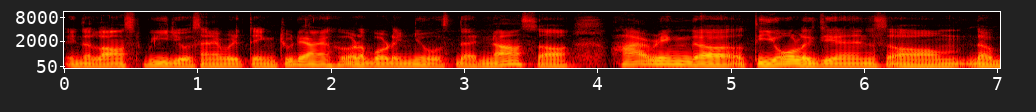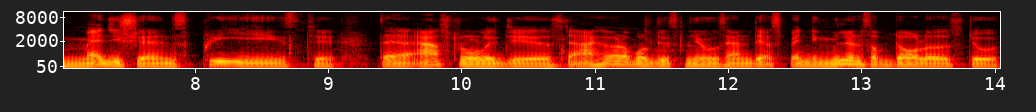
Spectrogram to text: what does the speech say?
in the last videos and everything. Today i heard about a news that nasa hiring the theologians um, the magicians priests the astrologists i heard about this news and they're spending millions of dollars to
